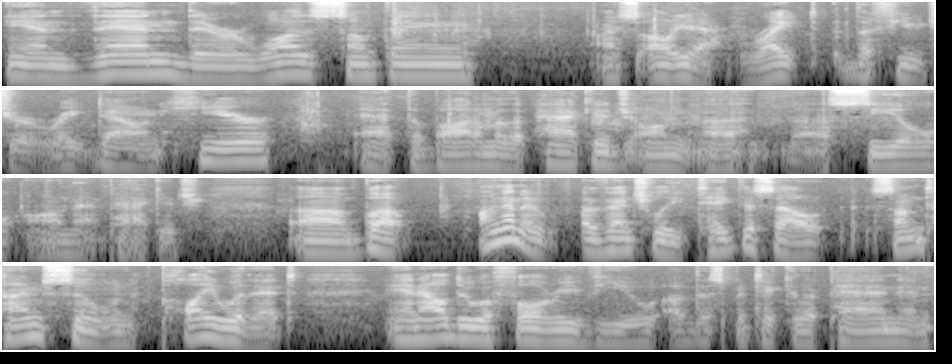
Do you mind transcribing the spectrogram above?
and then there was something. I saw, oh yeah, write the future, right down here at the bottom of the package on uh, a seal on that package. Uh, but I'm going to eventually take this out sometime soon, play with it, and I'll do a full review of this particular pen, and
